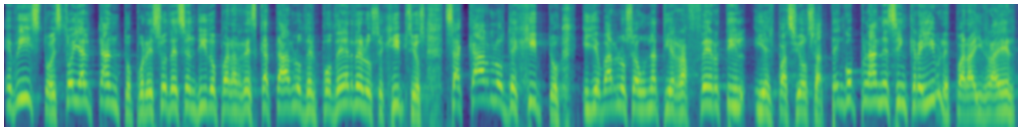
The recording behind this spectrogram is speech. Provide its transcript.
he visto, estoy al tanto, por eso he descendido para rescatarlos del poder de los egipcios, sacarlos de Egipto y llevarlos a una tierra fértil y espaciosa. Tengo planes increíbles para Israel.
